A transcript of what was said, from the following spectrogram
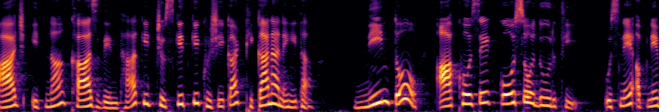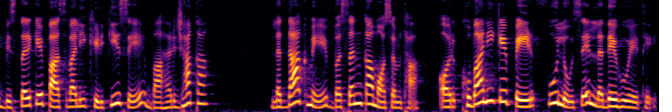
आज इतना खास दिन था कि चुस्कित की खुशी का ठिकाना नहीं था। नींद तो आँखों से कोसों दूर थी। उसने अपने बिस्तर के पास वाली खिड़की से बाहर झांका। लद्दाख में बसंत का मौसम था और खुबानी के पेड़ फूलों से लदे हुए थे।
